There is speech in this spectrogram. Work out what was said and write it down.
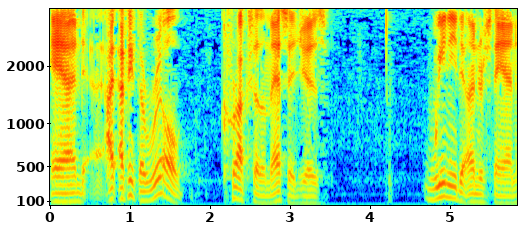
And I, I think the real crux of the message is we need to understand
